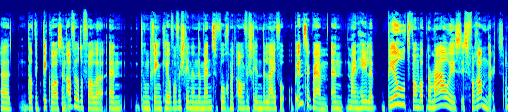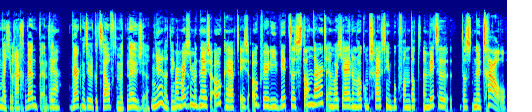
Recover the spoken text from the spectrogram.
eh, dat ik dik was en af wilde vallen. En toen ging ik heel veel verschillende mensen volgen met allemaal verschillende lijven op Instagram. En mijn hele beeld van wat normaal is, is veranderd. Omdat je eraan gewend bent. En Ja. het werkt natuurlijk hetzelfde met neuzen. Ja, dat denk Maar ik. wat je met neuzen ook hebt, is ook weer die witte standaard. En wat jij dan ook omschrijft in je boek van dat een witte, dat is neutraal.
